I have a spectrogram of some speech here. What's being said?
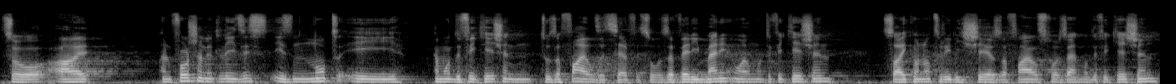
So I, unfortunately, this is not a a modification to the files itself. So it was a very manual modification, so I cannot really share the files for that modification.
